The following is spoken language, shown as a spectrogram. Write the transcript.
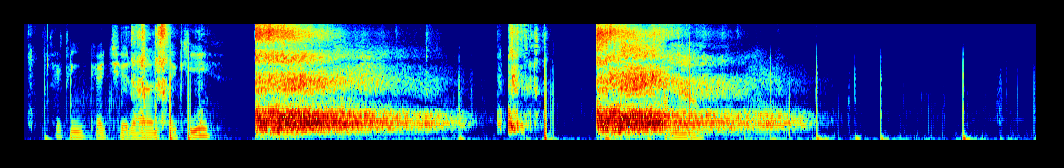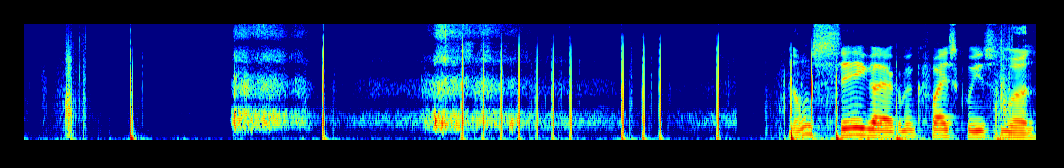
Será que tem que atirar nisso aqui? Não sei, galera, como é que faz com isso, mano.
